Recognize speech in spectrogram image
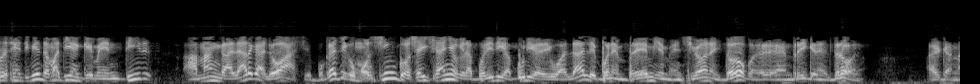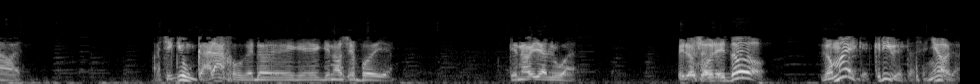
resentimiento más tienen que mentir a manga larga, lo hace. Porque hace como 5 o 6 años que la política pública de igualdad le ponen premios, menciones y todo con Enrique en el trono al carnaval. Así que un carajo que no, que- no se podía. Que no había lugar. Pero sobre todo, lo mal que escribe esta señora.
